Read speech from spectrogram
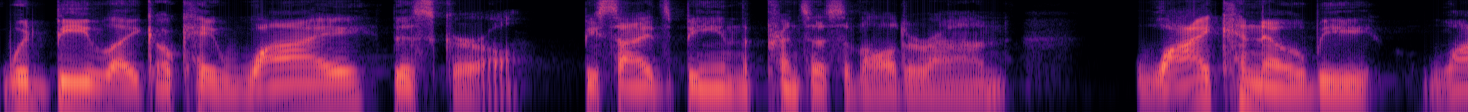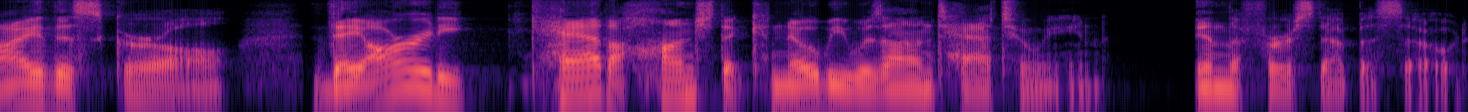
would be like, okay, why this girl, besides being the princess of Alderaan? Why Kenobi? Why this girl? They already had a hunch that Kenobi was on Tatooine in the first episode.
